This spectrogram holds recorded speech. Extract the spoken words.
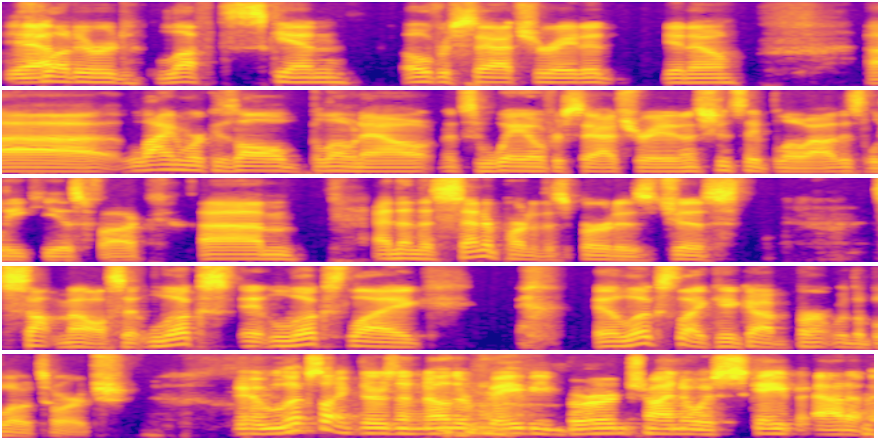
Yeah, Fluttered, left skin, oversaturated. You know, uh, line work is all blown out. It's way oversaturated. I shouldn't say blowout. It's leaky as fuck. Um, and then the center part of this bird is just something else. It looks, it looks like, it looks like it got burnt with a blowtorch. it looks like there's another baby bird trying to escape out of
